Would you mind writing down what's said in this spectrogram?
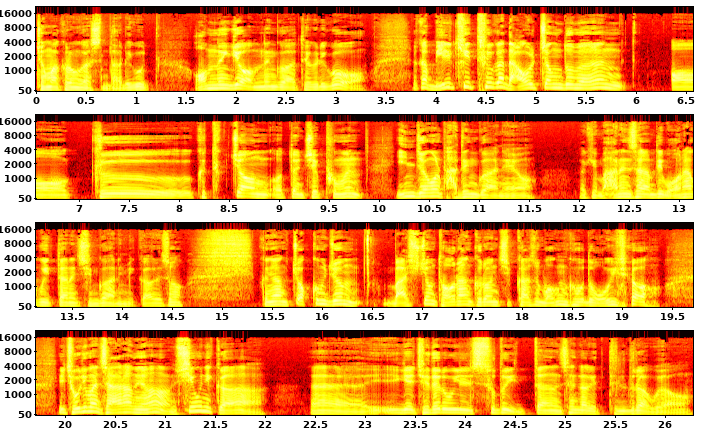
정말 그런 것 같습니다. 그리고 없는 게 없는 것 같아요. 그리고 약간 밀키트가 나올 정도면은 어 그, 그 특정 어떤 제품은 인정을 받은 거 아니에요. 이렇게 많은 사람들이 원하고 있다는 증거 아닙니까? 그래서 그냥 조금 좀 맛이 좀 덜한 그런 집 가서 먹은 것보다 오히려 이 조리만 잘하면 쉬우니까 예, 이게 제대로일 수도 있다는 생각이 들더라고요.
